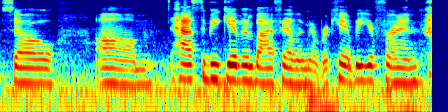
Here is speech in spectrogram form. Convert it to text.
So um, it has to be given by a family member. Can't be your friend.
